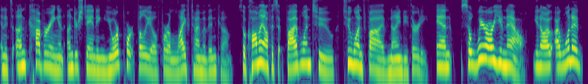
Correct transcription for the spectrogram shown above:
And it's uncovering and understanding your portfolio for a lifetime of income. So call my office at 512 215 9030. And so where are you now? You know, I want to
